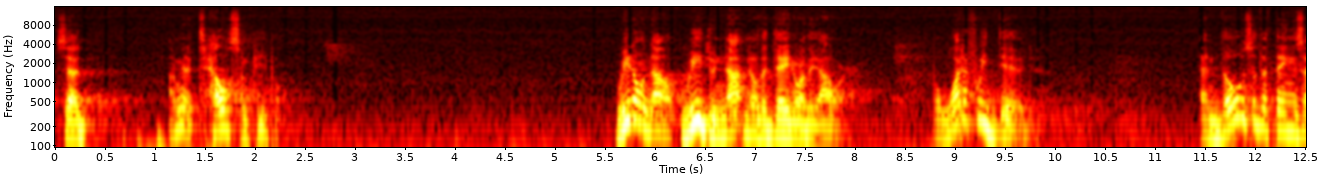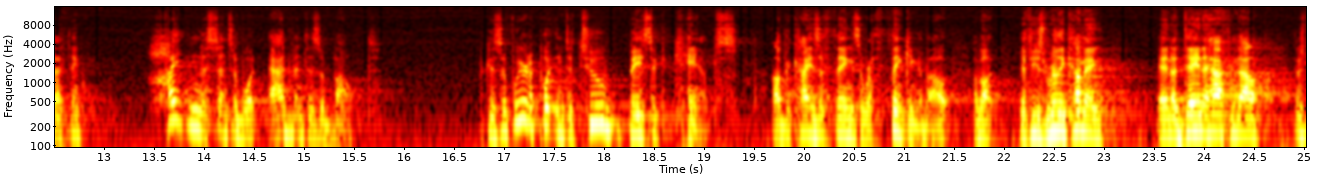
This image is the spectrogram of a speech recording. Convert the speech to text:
said, I'm going to tell some people We don't know, we do not know the day nor the hour. But what if we did? And those are the things I think heighten the sense of what Advent is about. Because if we were to put into two basic camps of the kinds of things that we're thinking about, about if he's really coming in a day and a half from now, there's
